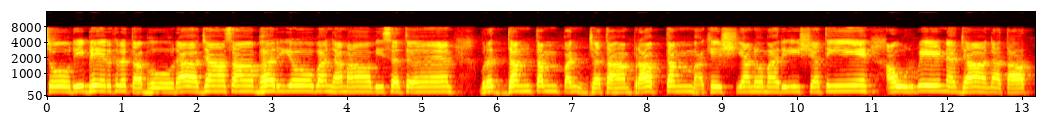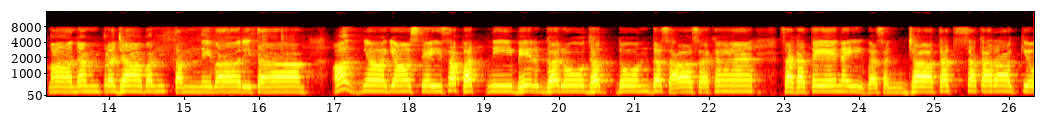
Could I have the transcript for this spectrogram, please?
शोरिभिर्हृतभो राजा सा भर्यो वनमाविशत्। वृद्धं तं पञ्चतां प्राप्तं महिष्यनुमरिष्यति और्वेण जानतात्मानं प्रजावन्तं निवारिता आज्ञायास्यै सपत्नीभिर्गरोधोन्दसासः सह तेनैव सञ्जातत्सकराख्यो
